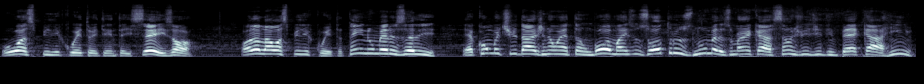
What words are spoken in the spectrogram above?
o Aspiricueta 86, ó. Olha lá o Aspiricueta. Tem números ali. É, a combatividade não é tão boa, mas os outros números, marcação dividida em pé, carrinho,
